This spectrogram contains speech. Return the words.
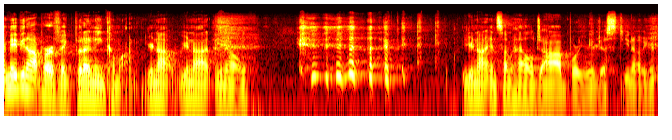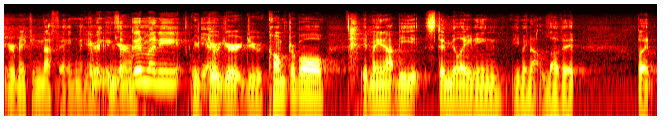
maybe not perfect, but I mean, come on, you're not you're not you know. You're not in some hell job where you're just, you know, you're, you're making nothing. You're in making your, some good money. you're, yeah. you're, you're, you're comfortable. It may not be stimulating. You may not love it, but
